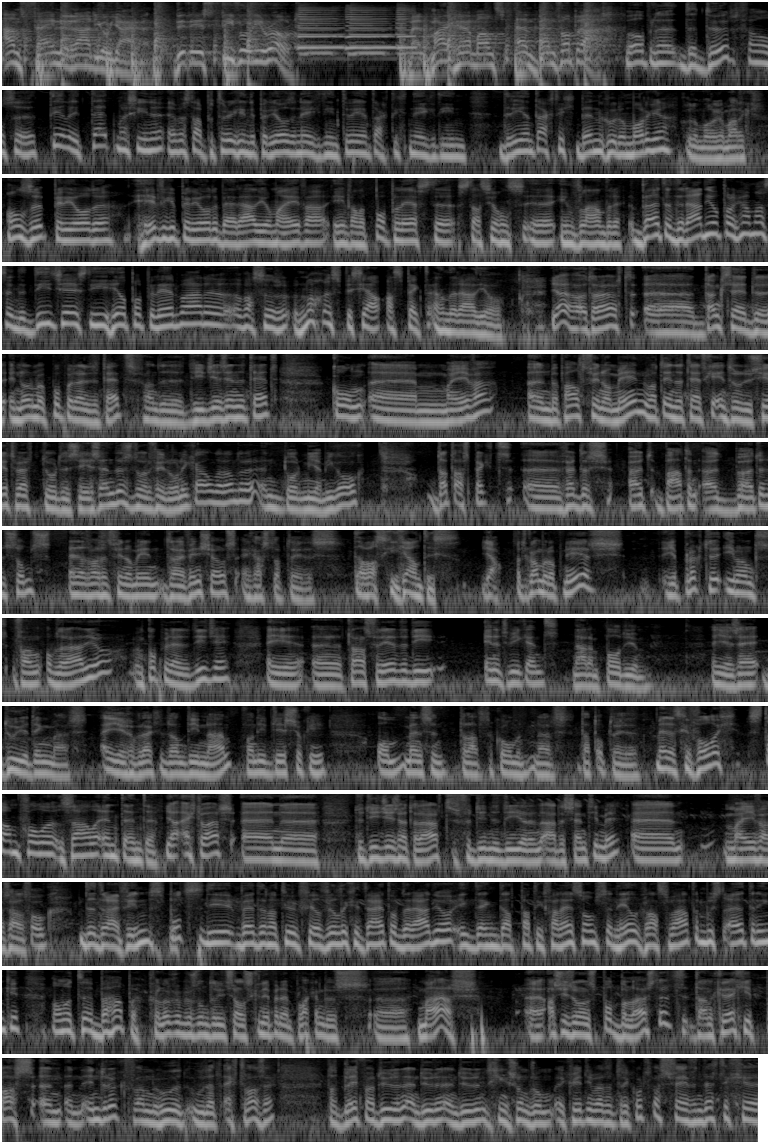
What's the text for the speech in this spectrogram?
aan fijne radiojaren. Dit is Tivoli Road. Met Mark Hermans en Ben van Praag. We openen de deur van onze teletijdmachine en we stappen terug in de periode 1982-1983. Ben, goedemorgen. Goedemorgen, Mark. Onze periode, hevige periode bij Radio Maeva, een van de populairste stations eh, in Vlaanderen. Buiten de radioprogramma's en de DJ's die heel populair waren, was er nog een speciaal aspect aan de radio. Ja, uiteraard. eh, dankzij de enorme populariteit van de DJ's in de tijd kon eh, Maeva een bepaald fenomeen, wat in de tijd geïntroduceerd werd door de zeezenders, door Veronica onder andere en door Miamigo ook. Dat aspect eh, verder uitbaten, uitbuiten soms. En dat was het fenomeen drive-in shows en gastoptredens. Dat was gigantisch. Ja, het kwam erop neer. Je plukte iemand van op de radio, een populaire DJ, en je eh, transfereerde die in het weekend naar een podium. En je zei, doe je ding maar. En je gebruikte dan die naam van die discjockey om mensen te laten komen naar dat optreden. Met het gevolg stampvolle zalen en tenten. Ja, echt waar. En eh, de DJ's uiteraard verdienden die er een aardig centje mee. En Maeva zelf ook. De drive-in spots die werden natuurlijk veelvuldig gedraaid op de radio. Ik denk dat Patrick soms een heel glas water moest uitdrinken om het te behappen. Gelukkig bestond er iets als knippen en plakken. Dus, eh, maar eh, als je zo'n spot beluistert, dan krijg je pas een, een indruk van hoe, het- hoe dat echt was. Hè. Dat bleef maar duren en duren en duren. Het ging soms om, ik weet niet wat het record was, 35 eh,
